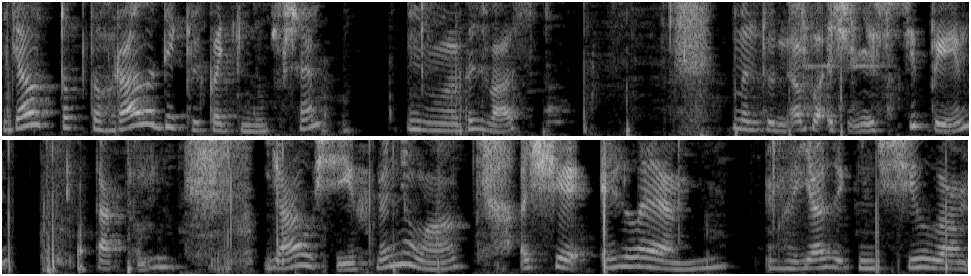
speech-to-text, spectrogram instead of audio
Я, тобто, грала декілька днів м, без вас. У мене тут оплачені сіти. Так, я усіх наняла. А ще Елен я закінчила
